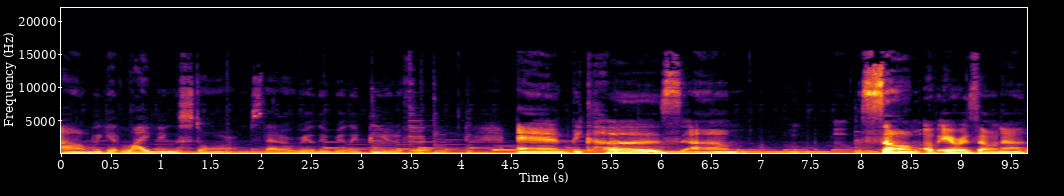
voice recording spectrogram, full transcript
Um, we get lightning storms that are really, really beautiful. And because um, some of Arizona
